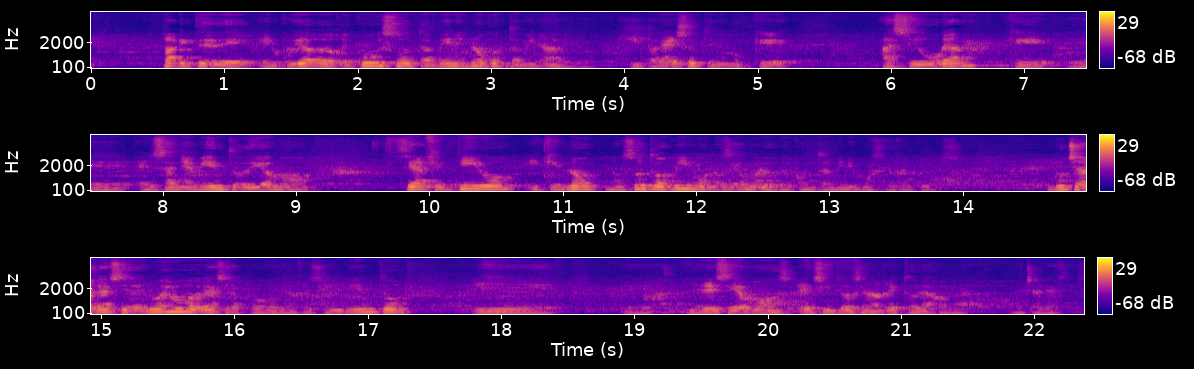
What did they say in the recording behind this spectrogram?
parte del cuidado del recurso también es no contaminarlo. Y para eso tenemos que asegurar que eh, el saneamiento, digamos, sea efectivo y que no, nosotros mismos no seamos los que contaminemos el recurso. Muchas gracias de nuevo, gracias por el recibimiento y eh, le deseamos éxitos en el resto de la jornada. Muchas gracias.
